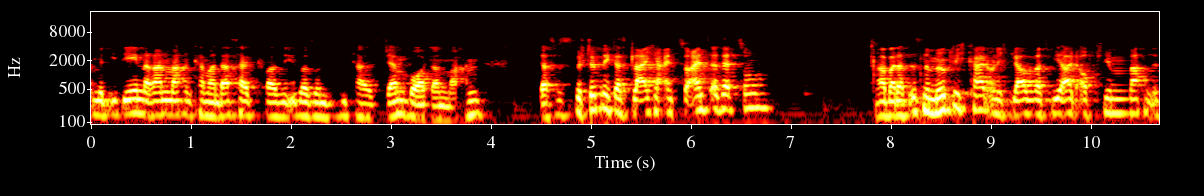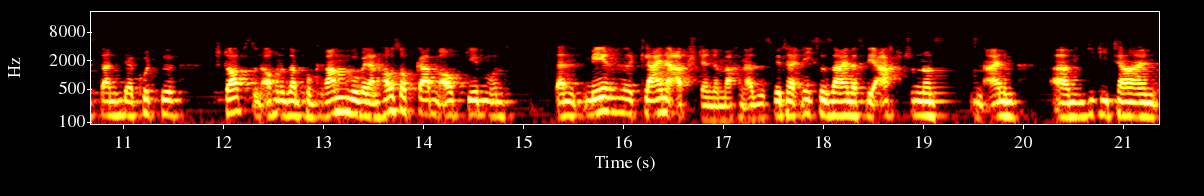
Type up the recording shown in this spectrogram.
mit Ideen ranmachen, kann man das halt quasi über so ein digitales Jamboard dann machen. Das ist bestimmt nicht das gleiche 1 zu 1 Ersetzung, aber das ist eine Möglichkeit und ich glaube, was wir halt auch viel machen, ist dann wieder kurze Stops und auch in unserem Programm, wo wir dann Hausaufgaben aufgeben und dann mehrere kleine Abstände machen. Also es wird halt nicht so sein, dass wir acht Stunden uns in einem ähm, digitalen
